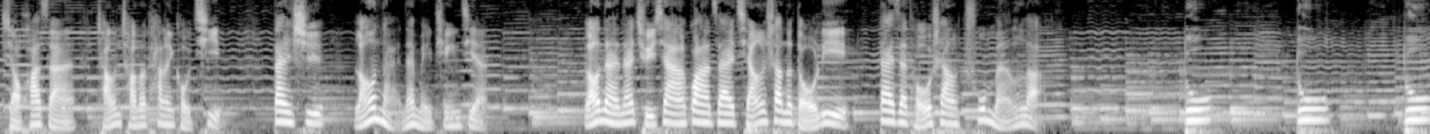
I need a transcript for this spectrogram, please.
小花伞长长的叹了一口气，但是老奶奶没听见。老奶奶取下挂在墙上的斗笠，戴在头上，出门了。嘟，嘟，嘟，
